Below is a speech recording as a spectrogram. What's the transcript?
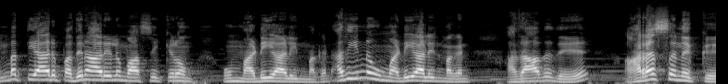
எண்பத்தி ஆறு பதினாறிலும் வாசிக்கிறோம் உம் அடியாளின் மகன். அது என்ன உம் அடியாளின் மகன்? அதாவது அரசனுக்கு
